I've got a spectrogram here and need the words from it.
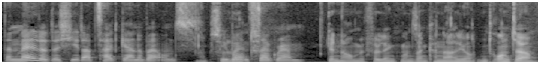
Dann melde dich jederzeit gerne bei uns. Absolut. Über Instagram. Genau, wir verlinken unseren Kanal hier unten drunter.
